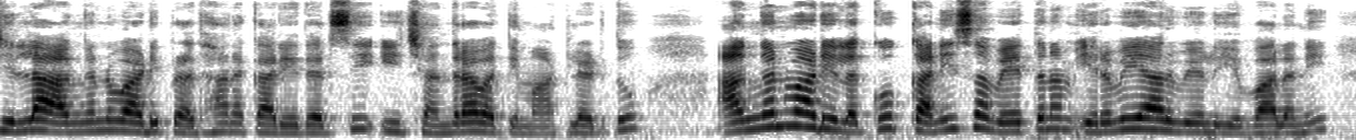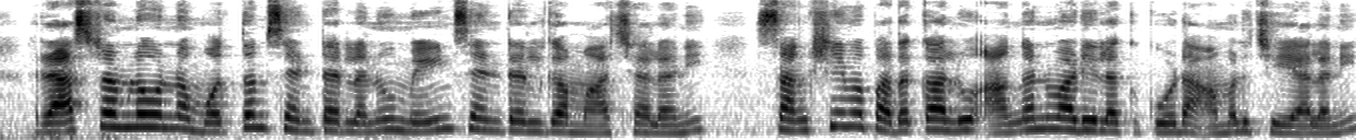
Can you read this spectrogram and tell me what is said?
జిల్లా అంగన్వాడీ ప్రధాన కార్యదర్శి ఈ చంద్రావతి మాట్లాడుతూ అంగన్వాడీలకు కనీస వేతనం ఇరవై ఆరు వేలు ఇవ్వాలని రాష్ట్రంలో ఉన్న మొత్తం సెంటర్లను మెయిన్ సెంటర్లుగా మార్చాలని సంక్షేమ పథకాలు అంగన్వాడీలకు కూడా అమలు చేయాలని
